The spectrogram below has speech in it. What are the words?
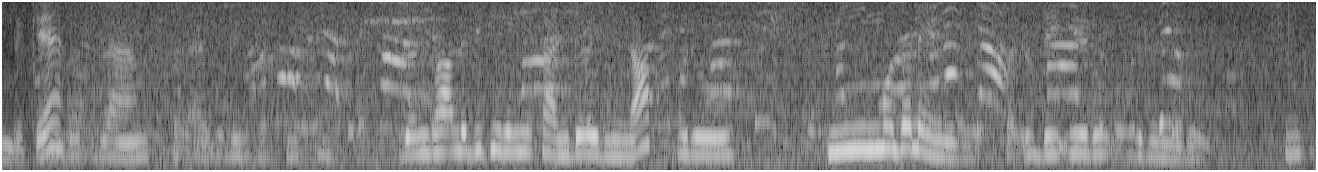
എന്തൊക്കെ ഗംഗാനദി തീരങ്ങളിൽ കണ്ടുവരുന്ന ഒരു മീൻ മുതലാണിത്. ഇത് ഈ ഒരു ഇതിലുള്ളത്. പക്ഷെ നമുക്ക്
